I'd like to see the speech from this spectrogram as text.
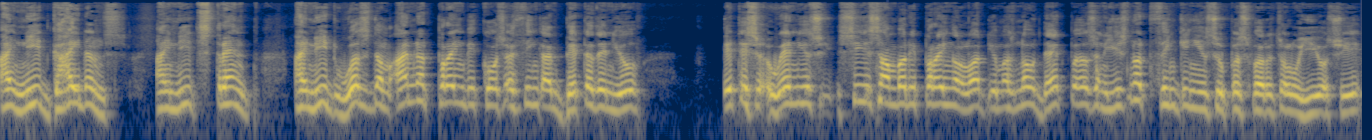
I need guidance. I need strength. I need wisdom. I'm not praying because I think I'm better than you. It is when you see somebody praying a lot, you must know that person, he's not thinking in super spiritual, he or she.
